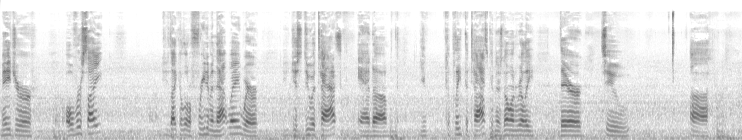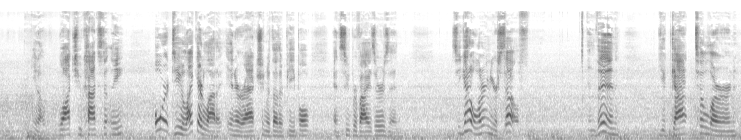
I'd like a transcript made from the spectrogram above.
major oversight? Do you like a little freedom in that way where you just do a task and um, you complete the task and there's no one really there to uh, you know watch you constantly? Or do you like a lot of interaction with other people and supervisors and so you got to learn yourself. And then you got to learn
